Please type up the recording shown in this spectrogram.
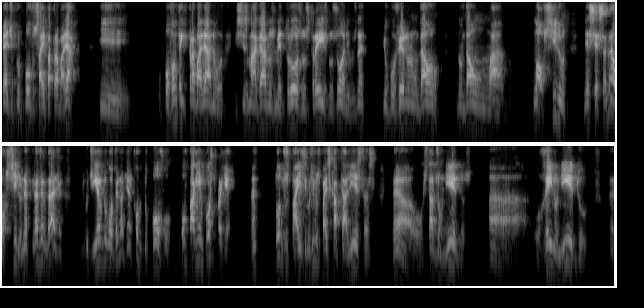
pede para o povo sair para trabalhar. E o povão tem que trabalhar no, e se esmagar nos metrôs, nos trens, nos ônibus, né? E o governo não dá um, não dá uma, um auxílio necessário. Não é auxílio, né? Porque, na verdade, o dinheiro do governo é o dinheiro do povo. O povo paga imposto para quê? Né? Todos os países, inclusive os países capitalistas, né? os Estados Unidos, o Reino Unido, né?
